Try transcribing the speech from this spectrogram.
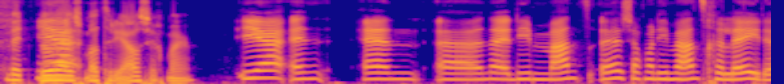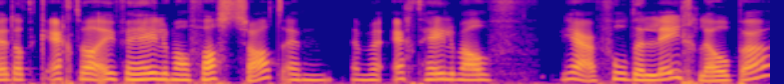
Met Ja. bewijsmateriaal, zeg maar. Ja, en, en eh, nou die maand, hè, zeg maar die maand geleden, dat ik echt wel even helemaal vast zat en, en me echt helemaal ja, voelde leeglopen.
